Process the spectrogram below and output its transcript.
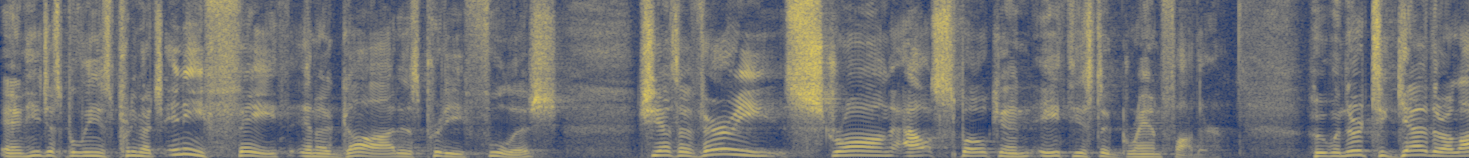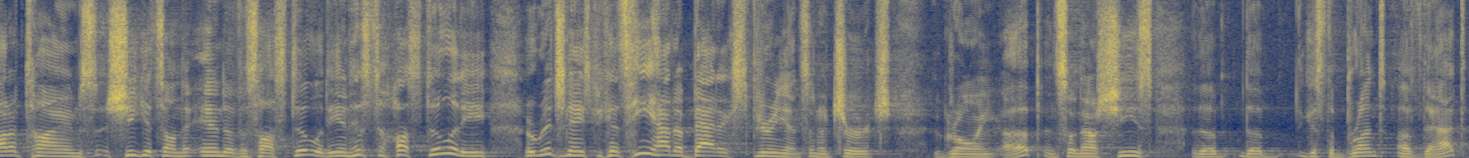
and he just believes pretty much any faith in a God is pretty foolish. She has a very strong, outspoken, atheistic grandfather who, when they're together, a lot of times she gets on the end of his hostility. And his hostility originates because he had a bad experience in a church growing up. And so now she's the, the I guess, the brunt of that.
